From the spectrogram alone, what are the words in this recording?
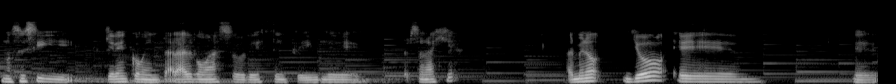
No sé si quieren comentar algo más sobre este increíble personaje al menos yo, eh, eh,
